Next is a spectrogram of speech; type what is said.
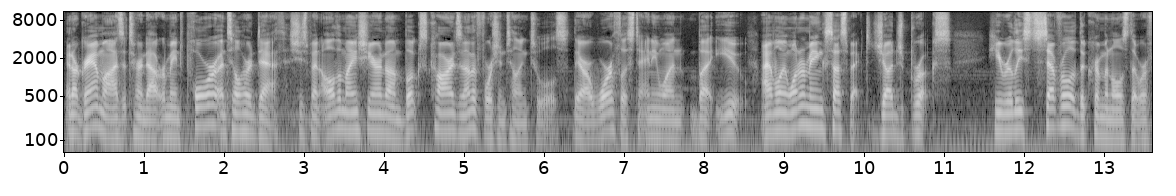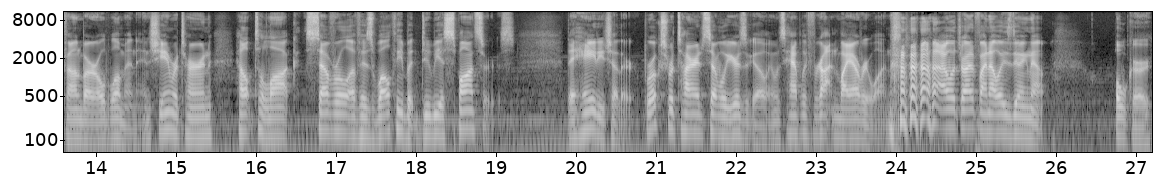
And our grandma, as it turned out, remained poor until her death. She spent all the money she earned on books, cards, and other fortune telling tools. They are worthless to anyone but you. I have only one remaining suspect, Judge Brooks. He released several of the criminals that were found by our old woman, and she, in return, helped to lock several of his wealthy but dubious sponsors. They hate each other. Brooks retired several years ago and was happily forgotten by everyone. I will try to find out what he's doing now. Okay.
